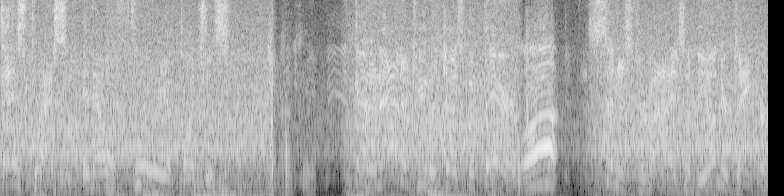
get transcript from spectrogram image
Thesz press, and now a flurry of punches. Man got an attitude adjustment there. What? The sinister eyes of the Undertaker.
